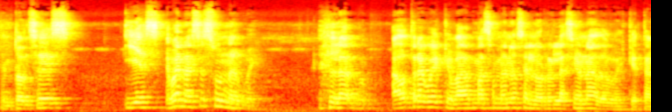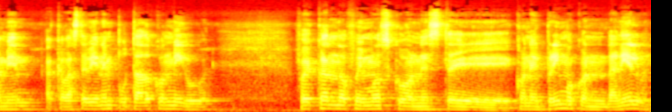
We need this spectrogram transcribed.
Entonces, y es, bueno, esa es una, güey. La otra, güey, que va más o menos en lo relacionado, güey, que también acabaste bien emputado conmigo, güey fue cuando fuimos con este, con el primo, con Daniel, güey.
